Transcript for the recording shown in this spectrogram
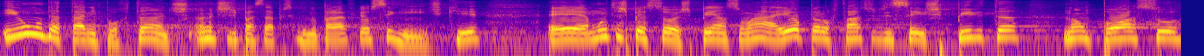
E um detalhe importante, antes de passar para o segundo parágrafo, é o seguinte, que é, muitas pessoas pensam, ah, eu pelo fato de ser espírita não posso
